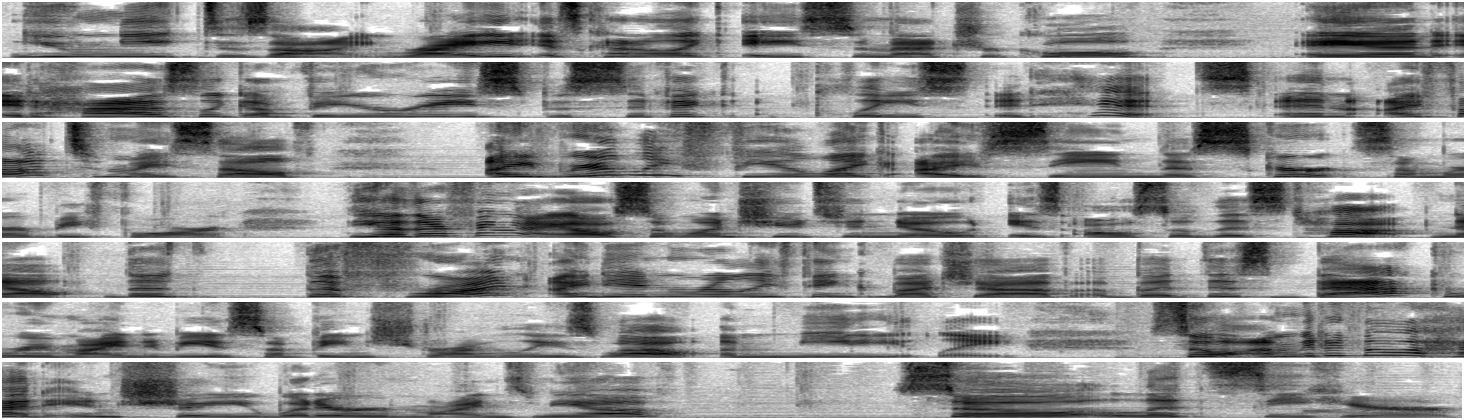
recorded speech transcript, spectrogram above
unique design, right? It's kind of like asymmetrical and it has like a very specific place it hits. And I thought to myself, I really feel like I've seen this skirt somewhere before. The other thing I also want you to note is also this top. Now, the the front, I didn't really think much of, but this back reminded me of something strongly as well, immediately. So I'm going to go ahead and show you what it reminds me of. So let's see here.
